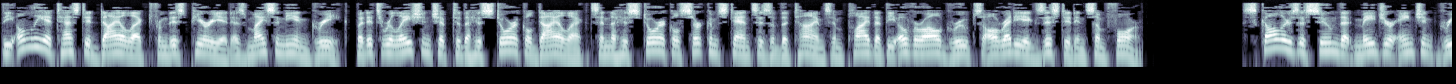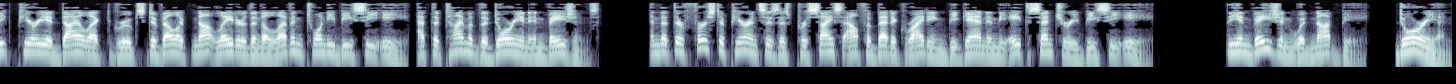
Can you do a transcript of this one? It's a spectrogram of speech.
The only attested dialect from this period is Mycenaean Greek, but its relationship to the historical dialects and the historical circumstances of the times imply that the overall groups already existed in some form. Scholars assume that major ancient Greek period dialect groups developed not later than 1120 BCE, at the time of the Dorian invasions, and that their first appearances as precise alphabetic writing began in the 8th century BCE. The invasion would not be Dorian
